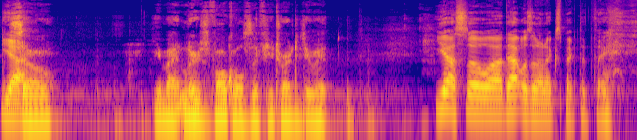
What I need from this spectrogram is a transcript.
Yeah. So you might lose vocals if you try to do it. Yeah, so uh, that was an unexpected thing.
